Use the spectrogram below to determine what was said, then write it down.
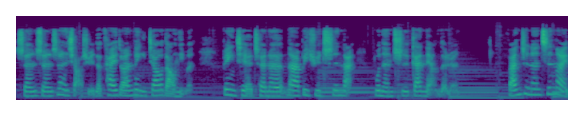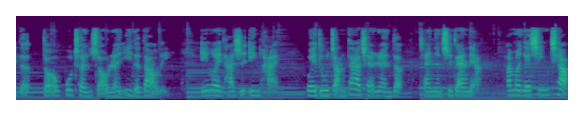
神神圣小学的开端令教导你们，并且成了那必须吃奶不能吃干粮的人。凡只能吃奶的，都不成熟仁义的道理。因为他是婴孩；唯独长大成人的才能吃干粮。他们的心窍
